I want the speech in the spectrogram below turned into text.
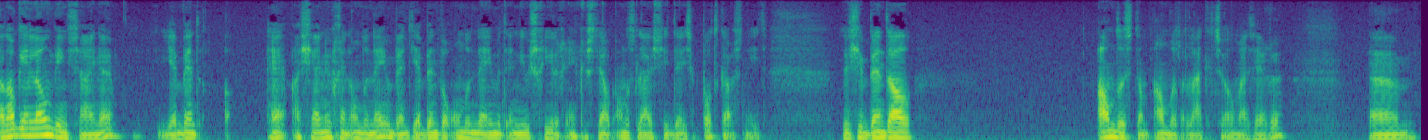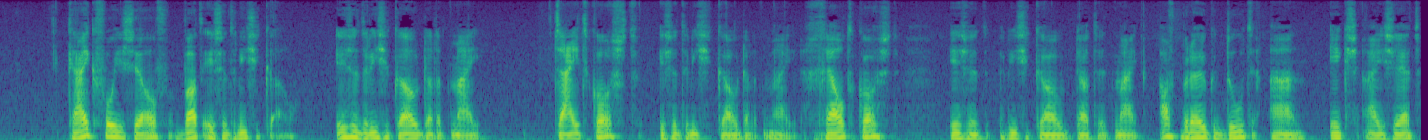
Kan ook in loondienst zijn. Hè? Jij bent, hè, als jij nu geen ondernemer bent, jij bent wel ondernemend en nieuwsgierig ingesteld. Anders luister je deze podcast niet. Dus je bent al anders dan anderen, laat ik het zo maar zeggen. Ehm, kijk voor jezelf, wat is het risico? Is het risico dat het mij tijd kost? Is het risico dat het mij geld kost? Is het risico dat het mij afbreuken doet aan X, Y, Z?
